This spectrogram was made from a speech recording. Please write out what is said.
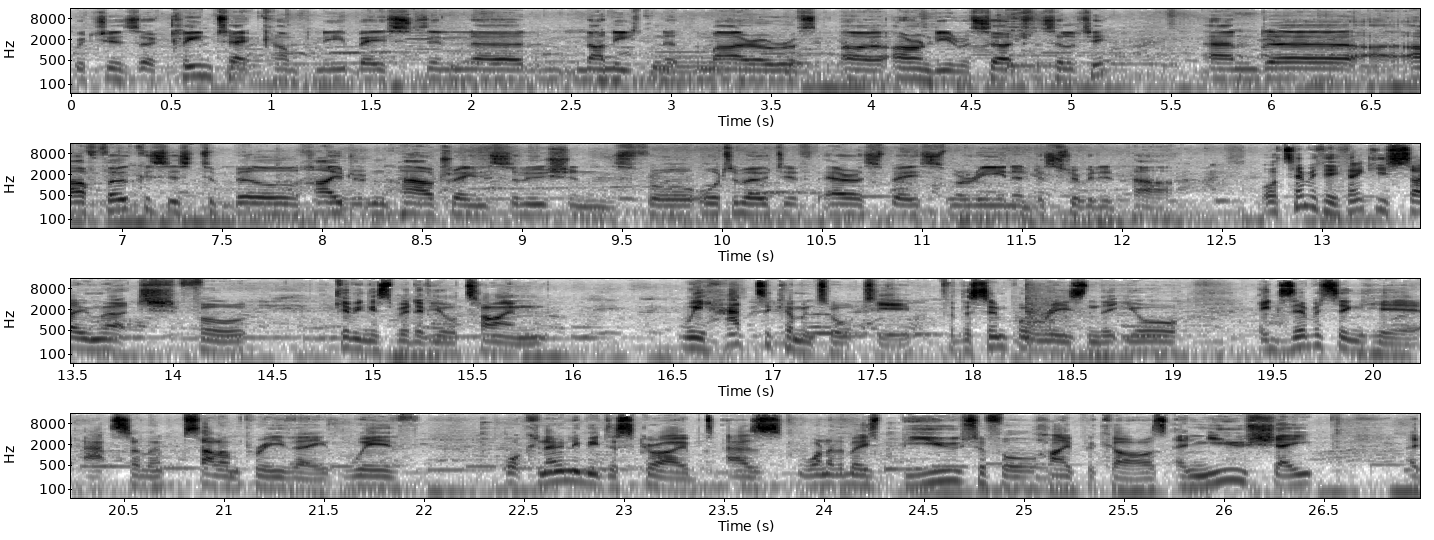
which is a clean tech company based in uh, Nuneaton at the MIRA Res- uh, R&D research facility. And uh, our focus is to build hydrogen powertrain solutions for automotive, aerospace, marine, and distributed power. Well, Timothy, thank you so much for giving us a bit of your time. We had to come and talk to you for the simple reason that you're exhibiting here at Salon, Privé with what can only be described as one of the most beautiful hypercars, a new shape, a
